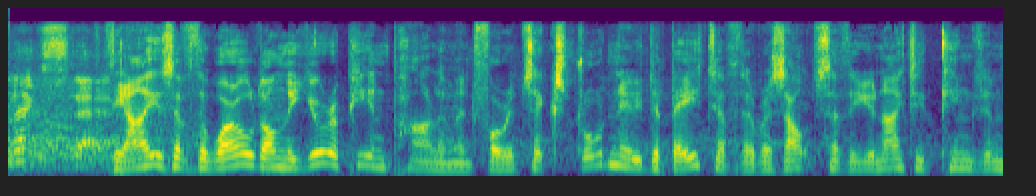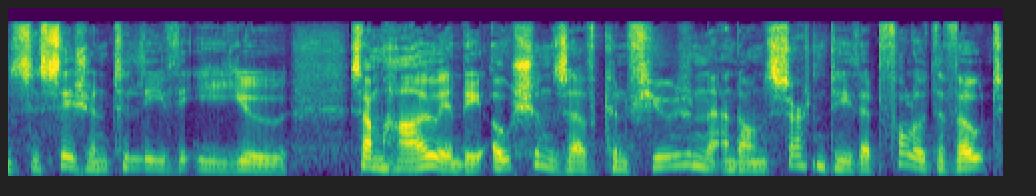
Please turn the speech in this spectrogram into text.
The eyes of the world on the European Parliament for its extraordinary debate of the results of the United Kingdom's decision to leave the EU. Somehow, in the oceans of confusion and uncertainty that followed the vote,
